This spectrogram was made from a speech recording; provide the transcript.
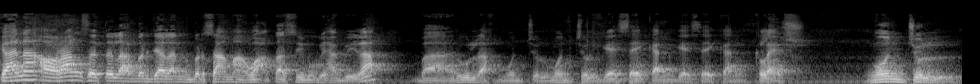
Karena orang setelah berjalan bersama wa'tasimu bihablillah barulah muncul-muncul gesekan-gesekan clash. Muncul.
